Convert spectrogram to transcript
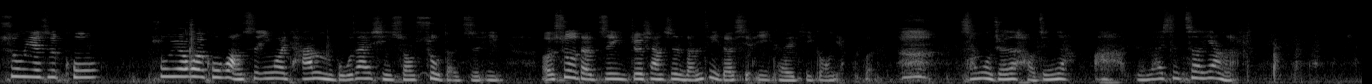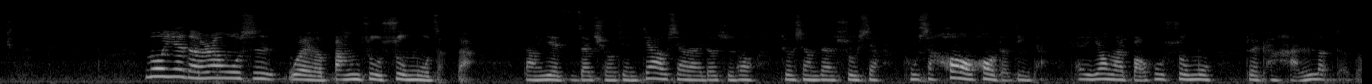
树叶是枯，树叶会枯黄是因为它们不再吸收树的汁液。”而树的汁液就像是人体的血液，可以提供养分。山姆觉得好惊讶啊，原来是这样啊！落叶的任务是为了帮助树木长大。当叶子在秋天掉下来的时候，就像在树下铺上厚厚的地毯，可以用来保护树木对抗寒冷的冬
